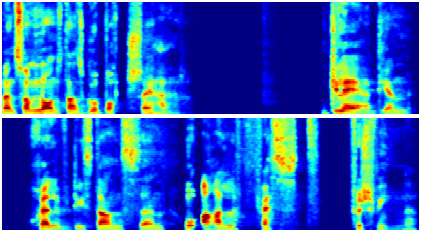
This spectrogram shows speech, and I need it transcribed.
men som någonstans går bort sig här. Glädjen, självdistansen och all fest försvinner.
